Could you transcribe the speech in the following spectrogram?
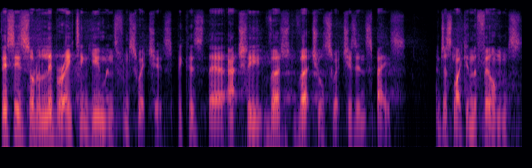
this is sort of liberating humans from switches because they're actually virtual switches in space. And just like in the films,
